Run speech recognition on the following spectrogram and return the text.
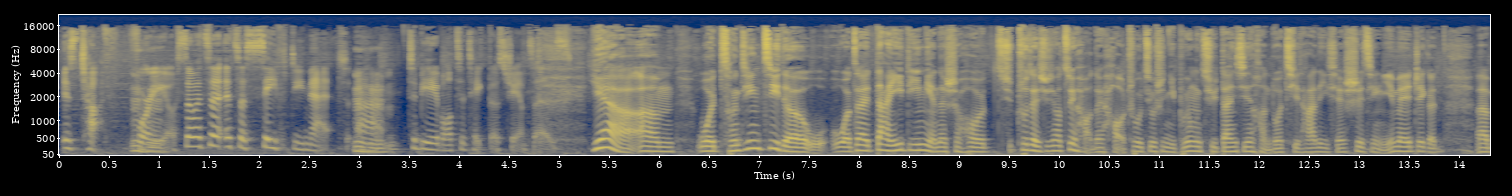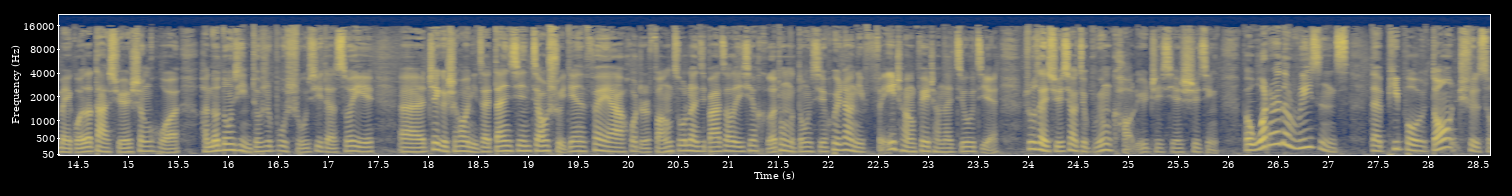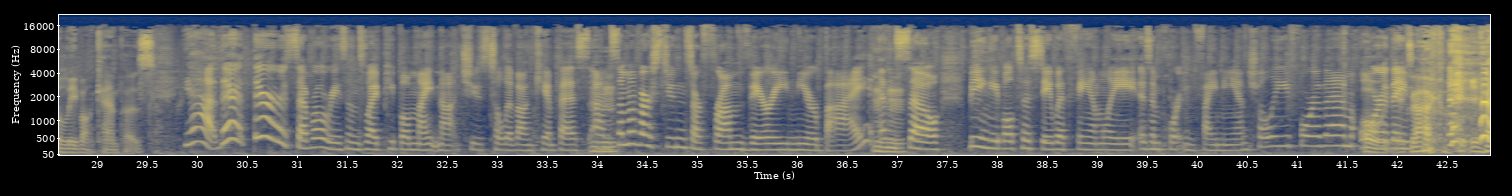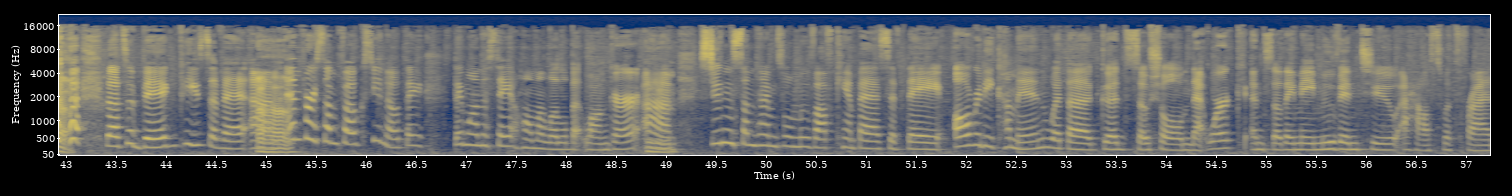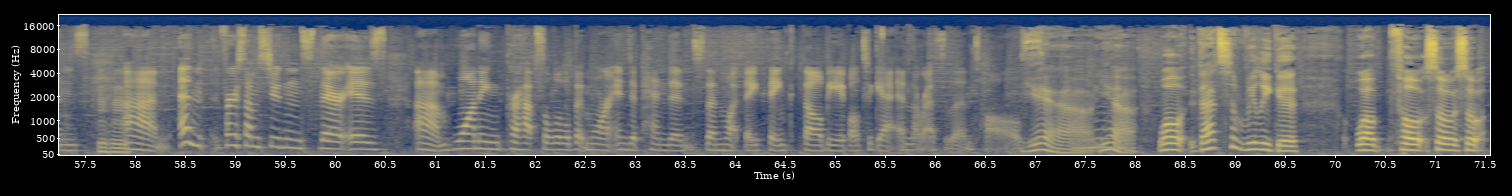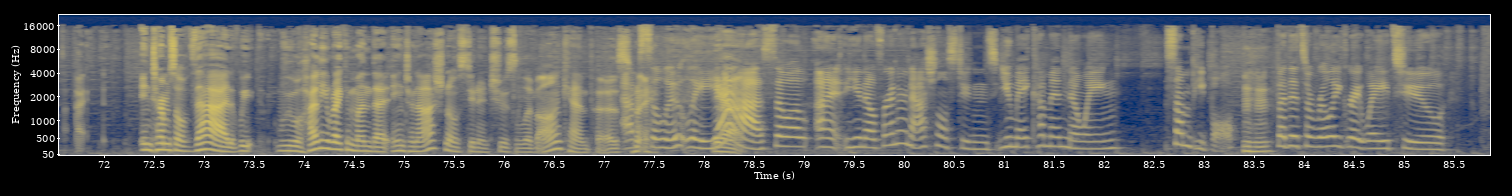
is tough for Mhm. you. So it's a it's a safety net um, Mhm. to be able to take those chances. Yeah，嗯、我曾经记得我我在大一第一年的时候，去住在学校最好的好处就是你不用去担心很多其他的一些事情，因为这个呃美国的大学生活很多东西你都是不熟悉的，所以呃这个时候你在担心交水电费啊或者房租乱七八糟的一些合同的东西，会让你非常非常的纠结。住在学校就不用考虑这些事情。But what are the reasons that people don't choose to live on campus? Yeah, there there are several reasons why people might not choose to live on campus. Um, Mhm. some of our students are from very nearby, and Mhm. so being able to stay with family is important financially for them. Oh, Or they exactly, yeah. that's a big piece of it. Um, Uh-huh. And for some folks, you know, they they want to stay at home a little bit longer. Mhm. Um, students sometimes will move off campus if they already come in with a good social network, and so they may move into a house with friends. Mhm. Um, and for some students, there is um, wanting perhaps a little bit more independence than what they think they'll be able to get in the residence halls. Yeah, yeah. Well, that's a really good. Well, so so so. I- In terms of that, we we will highly recommend that international students choose to live on campus. right? Absolutely, Yeah. yeah. So, uh, you know, for international students, you may come in knowing some people, Mhm. but it's a really great way to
